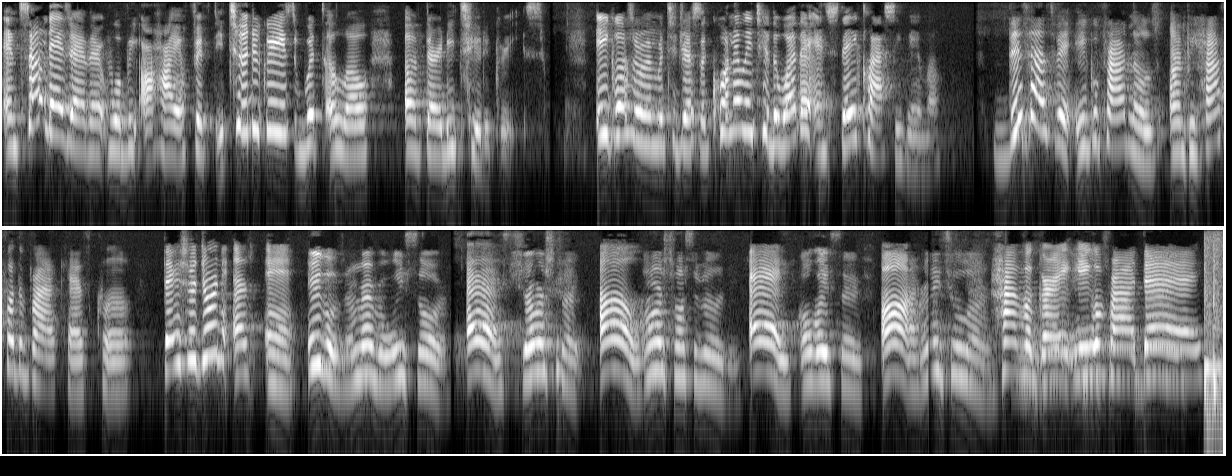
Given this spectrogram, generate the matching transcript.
And Sunday's weather will be a high of 52 degrees with a low of 32 degrees. Eagles, remember to dress accordingly to the weather and stay classy, Mama. This has been Eagle Pride News on behalf of the Broadcast Club. Thanks for joining us and Eagles, remember we soar. S Show respect. O Own responsibility. A Always safe. R. Ready to learn. Have a great Eagle Pride Day.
